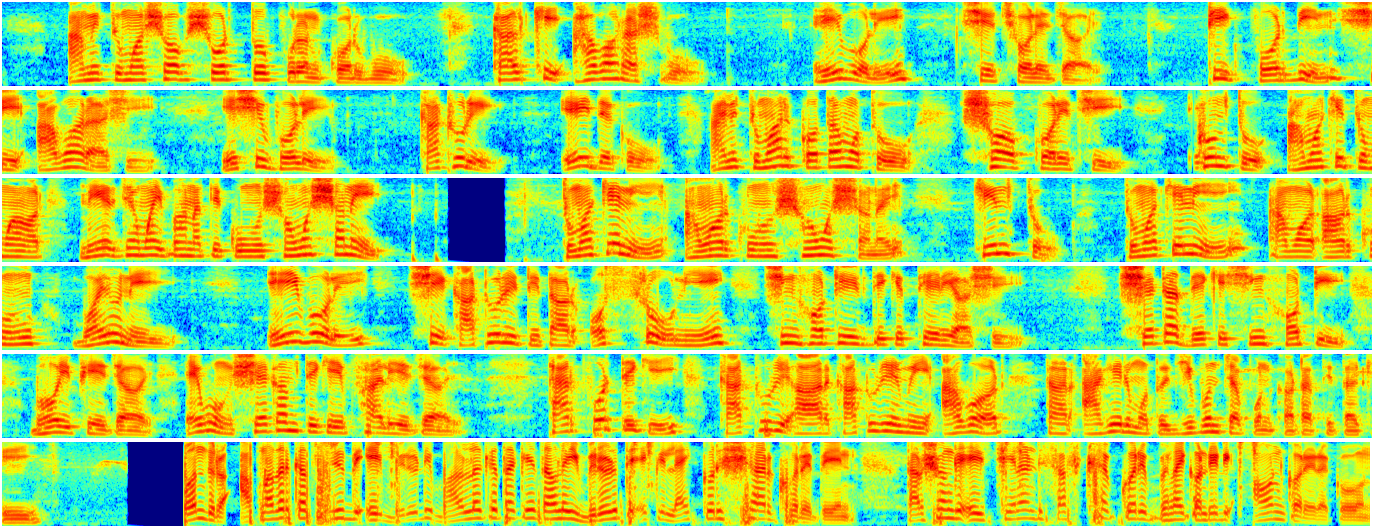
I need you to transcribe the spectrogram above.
আমি তোমার সব শর্ত পূরণ করব। কালকে আবার আসব। এই বলে সে চলে যায়। ঠিক পরদিন সে আবার আসে। এসে বলে, কাঠুরে, এই দেখো, আমি তোমার কথা মতো সব করেছি। এখন তো আমাকে তোমার মেয়ের জামাই বানাতে কোনো সমস্যা নেই। তোমাকে নিয়ে আমার কোনো সমস্যা নেই, কিন্তু তোমাকে নিয়ে আমার আর কোনো ভয়ও নেই। এই বলেই সে কাঠুরিটি তার অস্ত্র নিয়ে সিংহটির দিকে তেড়ে আসে। সেটা দেখে সিংহটি ভয় পেয়ে যায় এবং সেখান থেকে পালিয়ে যায়। তারপর থেকেই কাটুরি আর কাটুরের মেয়ে আবার তার আগের মতো জীবনযাপন কাটাতে থাকে। বন্ধুরা, আপনাদের কাছে যদি এই ভিডিওটি ভালো লেগে থাকে, তাহলে এই ভিডিওটিতে একটি লাইক করে শেয়ার করে দিন। তার সঙ্গে এই চ্যানেলটি সাবস্ক্রাইব করে বেলাইকনটি অন করে রাখুন।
